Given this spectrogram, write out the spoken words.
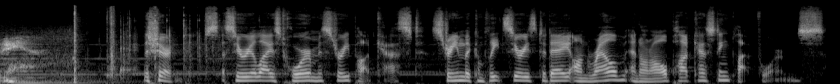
be? The Sheridan Tapes, a serialized horror mystery podcast. Stream the complete series today on Realm and on all podcasting platforms.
